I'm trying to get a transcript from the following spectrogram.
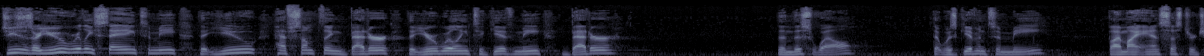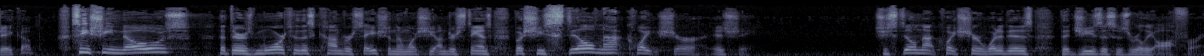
Jesus, are you really saying to me that you have something better that you're willing to give me better than this well that was given to me by my ancestor Jacob? See, she knows that there's more to this conversation than what she understands, but she's still not quite sure, is she? She's still not quite sure what it is that Jesus is really offering.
